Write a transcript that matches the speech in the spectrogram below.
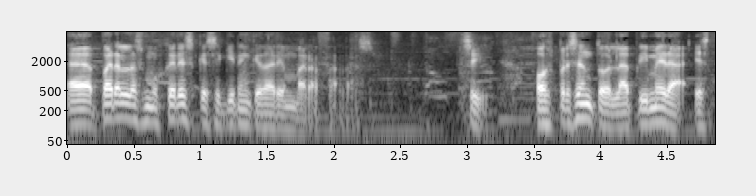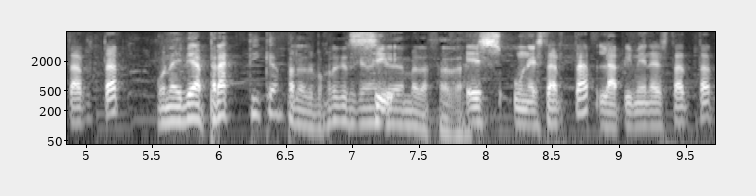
eh, para las mujeres que se quieren quedar embarazadas. Sí, os presento la primera startup. Una idea práctica para las mujeres que se Sí, quedar embarazadas. es una startup, la primera startup,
